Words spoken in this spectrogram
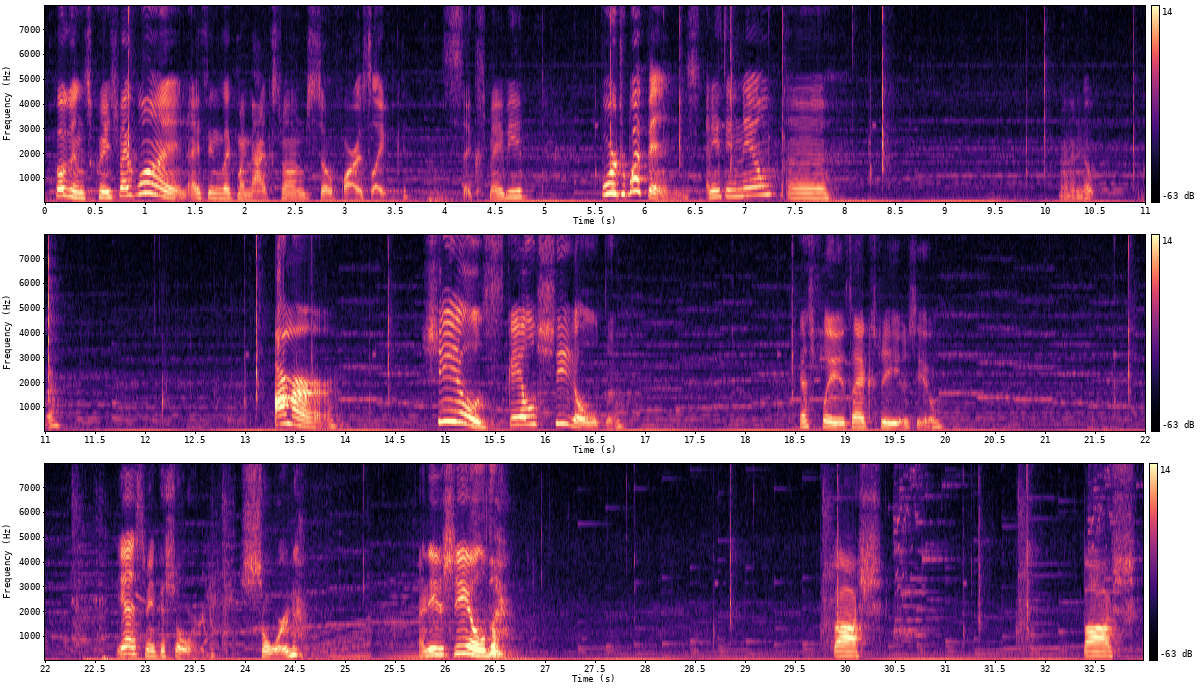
Focus increased by one. I think like my maximum so far is like six maybe. Forge weapons. Anything new? Uh, uh nope. Okay. Armor. Shields. Scale shield. Yes, please. I actually use you. Yes, make a sword. Sword. I need a shield. Bosh. Bosh.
